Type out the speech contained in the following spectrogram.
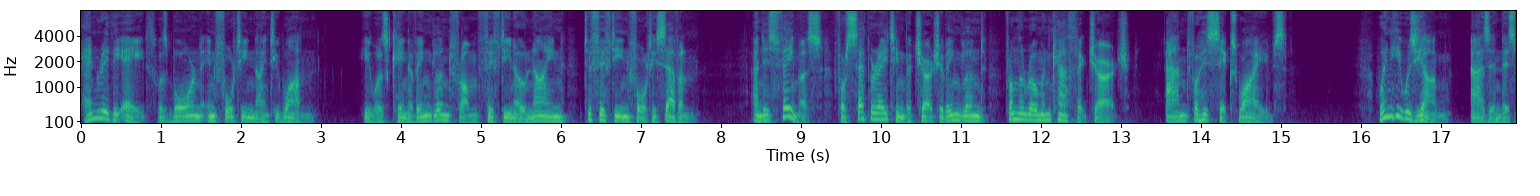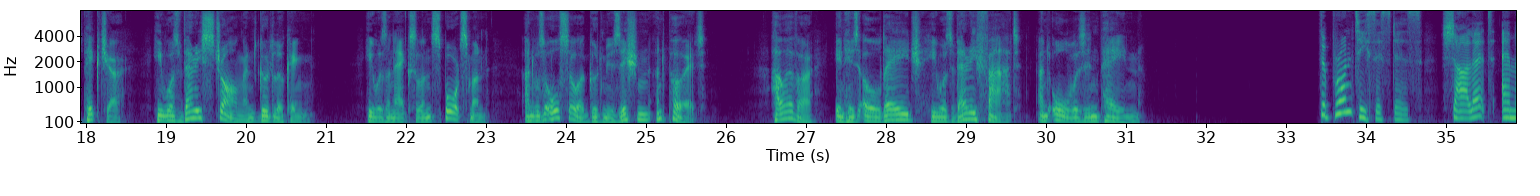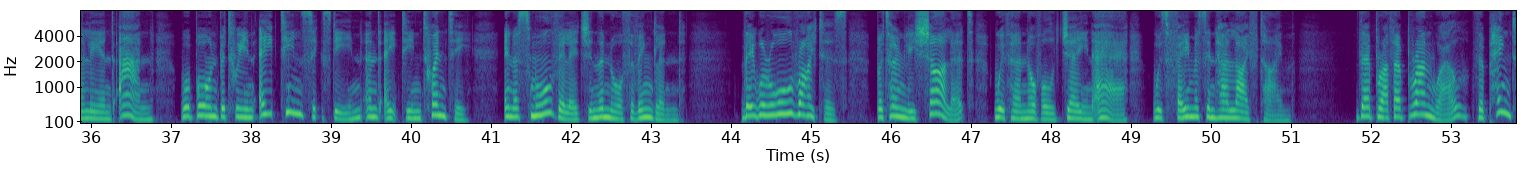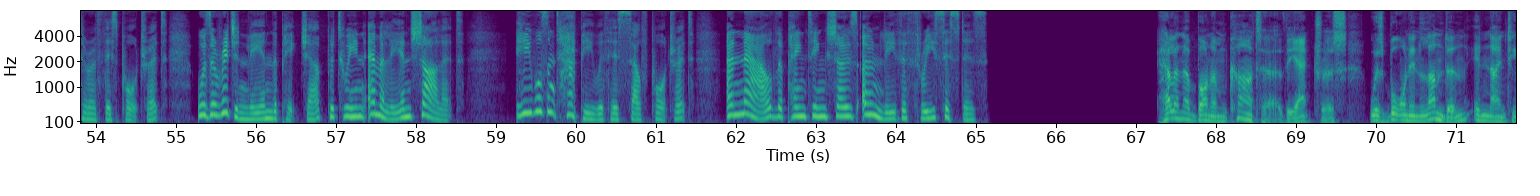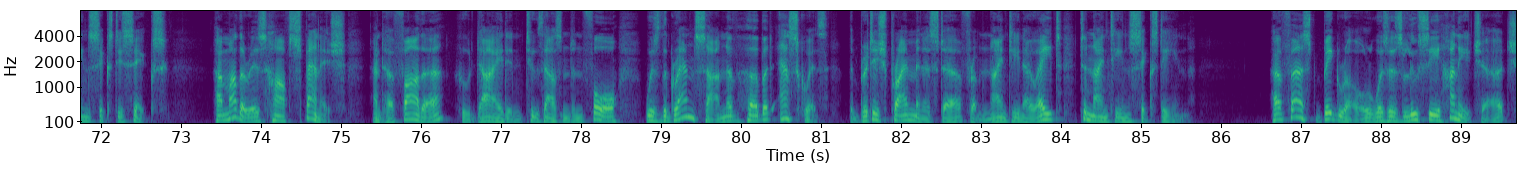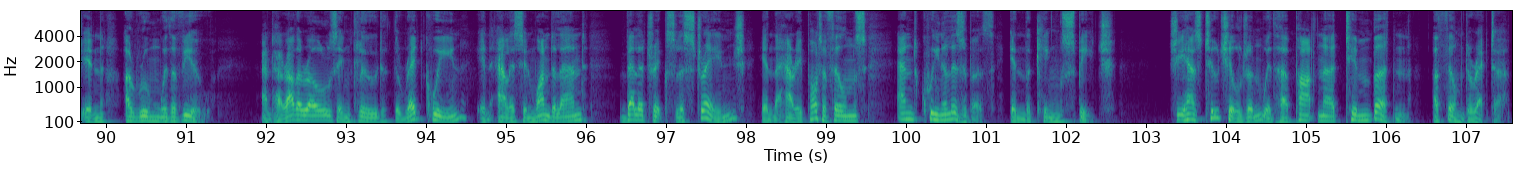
Henry VIII was born in 1491. He was King of England from 1509 to 1547 and is famous for separating the Church of England from the Roman Catholic Church and for his six wives. When he was young, as in this picture, he was very strong and good looking. He was an excellent sportsman and was also a good musician and poet. However, in his old age he was very fat and always in pain. The Bronte sisters, Charlotte, Emily, and Anne, were born between 1816 and 1820 in a small village in the north of England. They were all writers, but only Charlotte, with her novel Jane Eyre, was famous in her lifetime. Their brother Branwell, the painter of this portrait, was originally in the picture between Emily and Charlotte. He wasn't happy with his self-portrait, and now the painting shows only the three sisters. Helena Bonham Carter, the actress, was born in London in 1966. Her mother is half Spanish, and her father, who died in 2004, was the grandson of Herbert Asquith, the British Prime Minister from 1908 to 1916. Her first big role was as Lucy Honeychurch in A Room with a View, and her other roles include the Red Queen in Alice in Wonderland, Bellatrix Lestrange in the Harry Potter films, and Queen Elizabeth in The King's Speech. She has two children with her partner Tim Burton, a film director.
